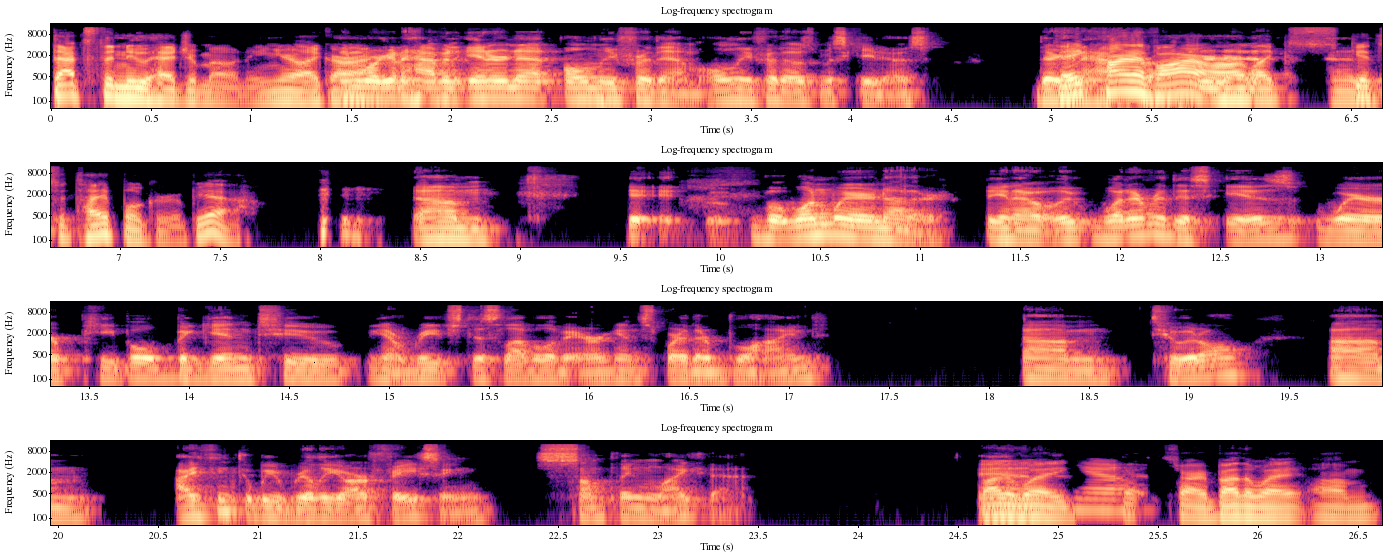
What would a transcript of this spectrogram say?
That's the new hegemony. And you're like, all and right. we're going to have an internet only for them only for those mosquitoes They're they kind of are internet like and- schizotypal group. Yeah. um it, but one way or another, you know, whatever this is, where people begin to, you know, reach this level of arrogance where they're blind um, to it all, um, I think that we really are facing something like that. By And- the way, Yeah. uh, sorry. By the way, um,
